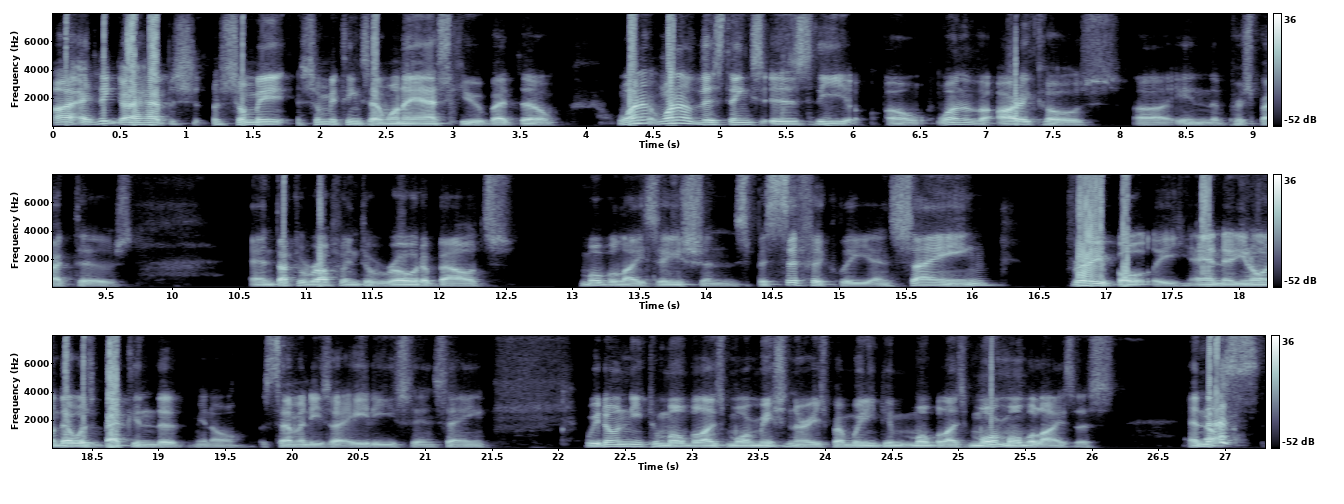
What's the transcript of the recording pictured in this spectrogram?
I think I have so many so many things I want to ask you, but uh, one one of these things is the uh, one of the articles uh, in the perspectives, and Dr. Winter wrote about mobilization specifically and saying very boldly. And uh, you know that was back in the you know 70s or 80s and saying we don't need to mobilize more missionaries but we need to mobilize more mobilizers. And that's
